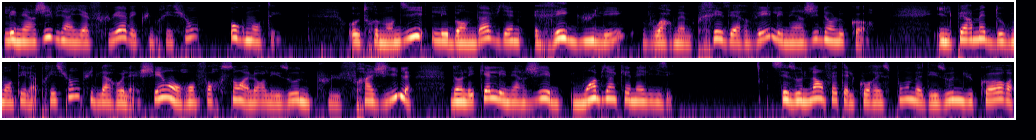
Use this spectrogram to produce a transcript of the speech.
l'énergie vient y affluer avec une pression augmentée. Autrement dit, les bandas viennent réguler, voire même préserver l'énergie dans le corps. Ils permettent d'augmenter la pression puis de la relâcher en renforçant alors les zones plus fragiles dans lesquelles l'énergie est moins bien canalisée. Ces zones-là, en fait, elles correspondent à des zones du corps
